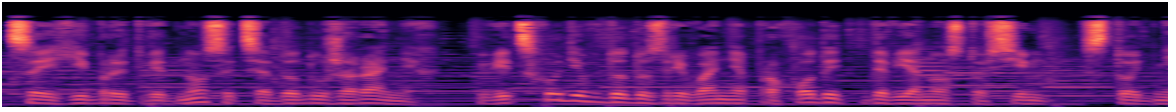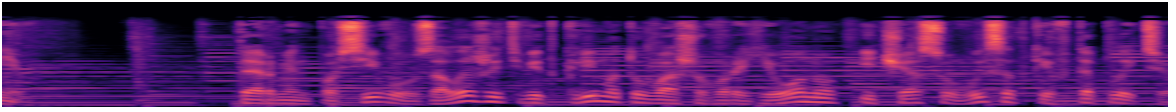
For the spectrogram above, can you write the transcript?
Цей гібрид відноситься до дуже ранніх, від сходів до дозрівання проходить 97-100 днів. Термін посіву залежить від клімату вашого регіону і часу висадки в теплицю.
